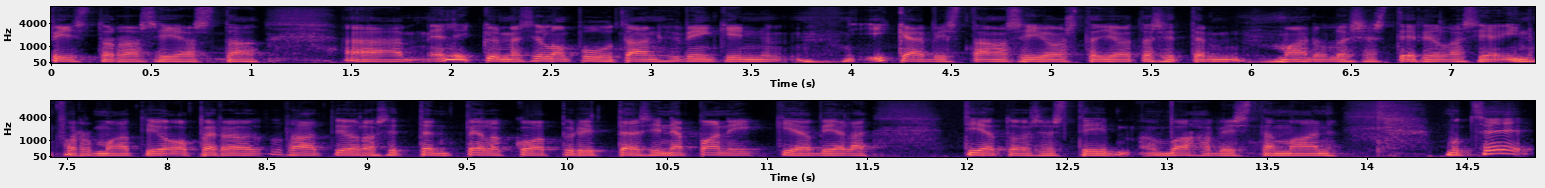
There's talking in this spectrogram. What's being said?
pistorasiasta. Eli kyllä me silloin puhutaan hyvinkin ikävistä asioista, joita sitten mahdollisesti erilaisia informaatio-operaatioilla sitten pelkoa pyrittäisiin ja paniikkia vielä tietoisesti vahvistamaan. Mutta se,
